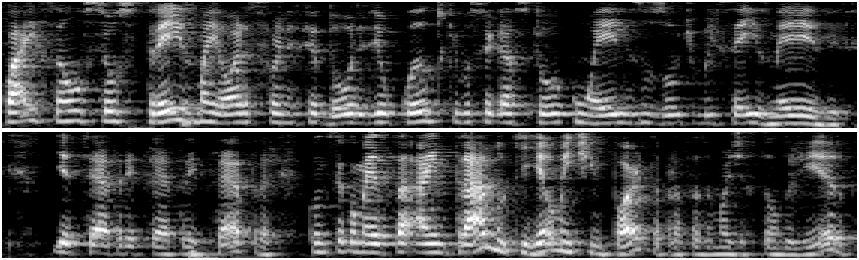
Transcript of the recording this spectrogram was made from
Quais são os seus três maiores fornecedores e o quanto que você gastou com eles nos últimos seis meses? E etc, etc, etc. Quando você começa a entrar no que realmente importa para fazer uma gestão do dinheiro,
